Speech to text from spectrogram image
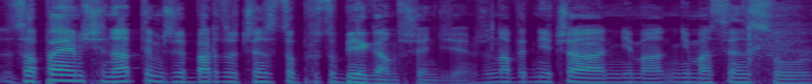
zapałem się na tym, że bardzo często po prostu biegam wszędzie, że nawet nie trzeba, nie ma, nie ma sensu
